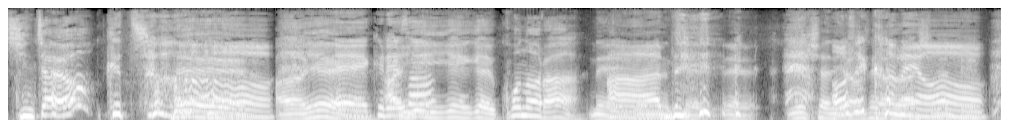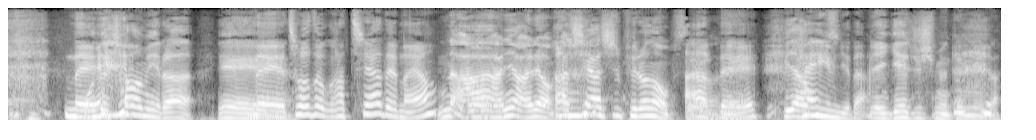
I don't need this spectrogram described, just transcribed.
진짜요? 그쵸. 네. 아, 예. 네, 그래서 아, 이게, 이게, 이게 코너라. 네. 아, 네. 제, 네. 생각을 어색하네요. 네. 오늘 처음이라. 예. 예. 네, 저도 같이 해야 되나요? 아, 아니요, 아니요. 같이 하실 필요는 없어요. 아, 네. 그냥 다행입니다. 얘기해 주시면 됩니다.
